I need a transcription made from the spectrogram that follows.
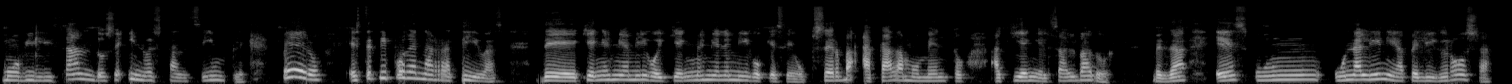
movilizándose y no es tan simple. Pero este tipo de narrativas de quién es mi amigo y quién es mi enemigo que se observa a cada momento aquí en El Salvador, ¿verdad? Es una línea peligrosa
